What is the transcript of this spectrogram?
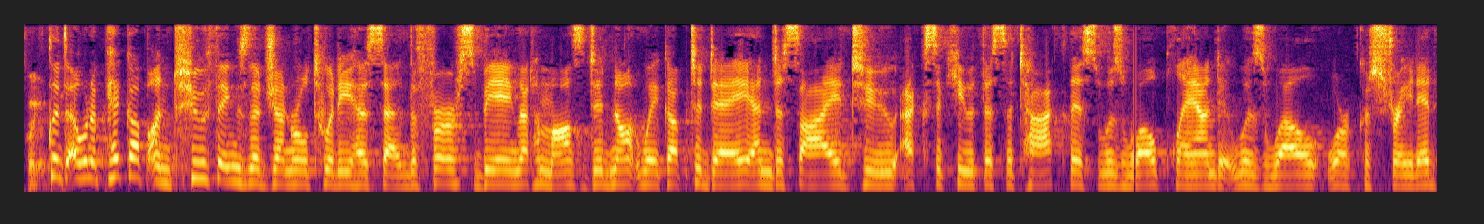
quickly. Clint, I want to pick up on two things that General Twitty has said. The first being that Hamas did not wake up today and decide to execute this attack. This was well planned. It was well orchestrated.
